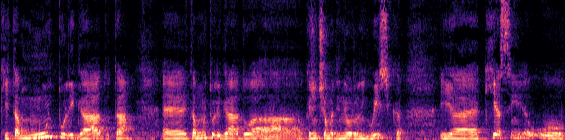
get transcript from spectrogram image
que está muito ligado, tá? Está é, muito ligado ao que a gente chama de neurolinguística, e é, que assim, o,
